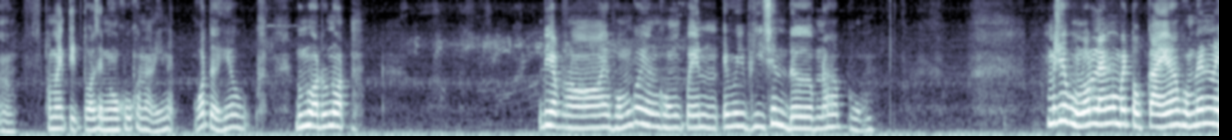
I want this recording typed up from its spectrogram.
อ่าทำไมติดตัวเซนโงคุขนาดนี้เนี่ย what the hell ดูหนวดดูหนวดเรียบร้อย ผมก็ยังคงเป็น MVP เช่นเดิมนะครับผม ไม่ใช่ผมลดแรงลงไปตบไก่นะผมเล่นใน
